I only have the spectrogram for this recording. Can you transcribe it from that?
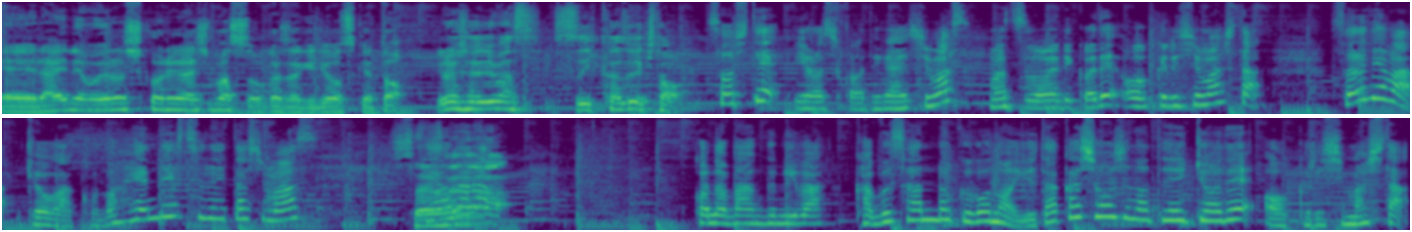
えー、来年もよろしくお願いします。岡崎亮介と。よろしくお願いします。鈴木和之と。そしてよろしくお願いします。松尾恵理子でお送りしました。それでは今日はこの辺で失礼いたします。さようなら。この番組は株三六五の豊か商事の提供でお送りしました。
